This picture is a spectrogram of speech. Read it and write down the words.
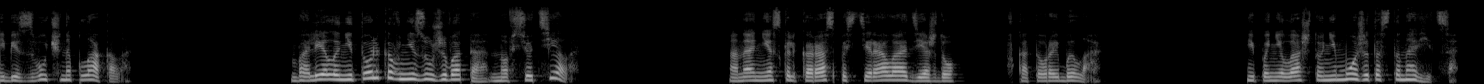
и беззвучно плакала. Болело не только внизу живота, но все тело. Она несколько раз постирала одежду, в которой была. И поняла, что не может остановиться.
